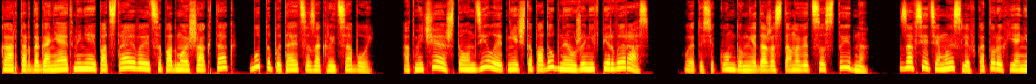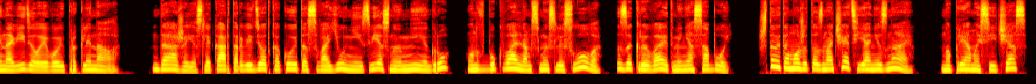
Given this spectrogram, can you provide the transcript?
Картер догоняет меня и подстраивается под мой шаг так, будто пытается закрыть собой. Отмечая, что он делает нечто подобное уже не в первый раз. В эту секунду мне даже становится стыдно за все те мысли, в которых я ненавидела его и проклинала. Даже если Картер ведет какую-то свою неизвестную мне игру, он в буквальном смысле слова закрывает меня собой. Что это может означать, я не знаю. Но прямо сейчас,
